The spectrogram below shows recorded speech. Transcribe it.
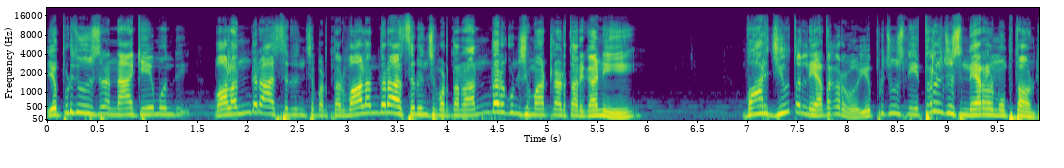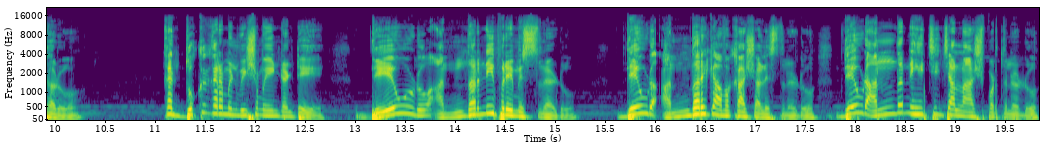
ఎప్పుడు చూసినా నాకేముంది? వాళ్ళందరూ ఆశీర్వదించబడతారు వాళ్ళందరూ ఆశీర్వించబడతారు అందరి గురించి మాట్లాడతారు కానీ వారి జీవితంలో ఎదగరు. ఎప్పుడు చూసిన ఇతరులు చూసి నేరాలు మోపుతూ ఉంటారు. కానీ దుఃఖకరమైన విషయం ఏంటంటే దేవుడు అందరినీ ప్రేమిస్తున్నాడు. దేవుడు అందరికీ అవకాశాలు ఇస్తున్నాడు. దేవుడు అందరినీ హెచ్చించాలని ఆశపడుతున్నాడు.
